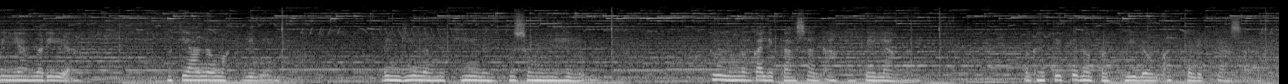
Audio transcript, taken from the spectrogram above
Maria, Maria, mutya ng makiling, dinggi ng mithi ng pusong humihiling. Tulong ng kalikasan aking kailangan. Maghatid ka ng paghilom at kaligtasan.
